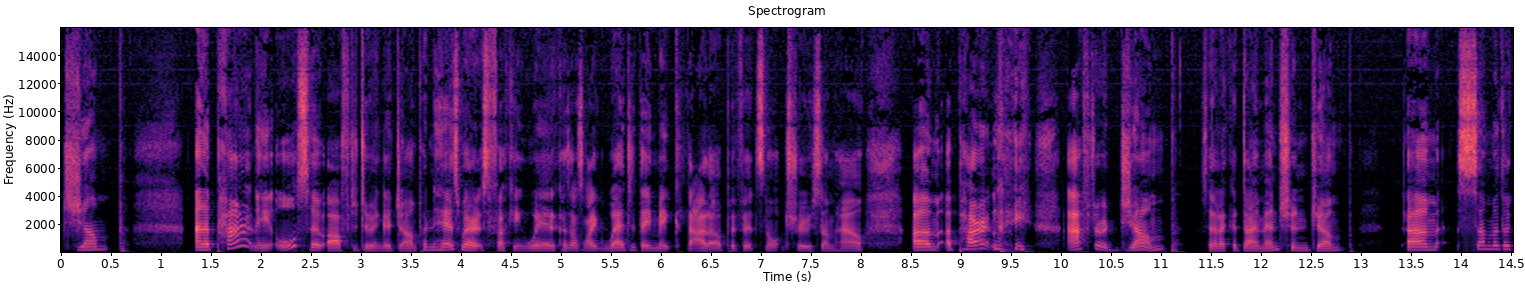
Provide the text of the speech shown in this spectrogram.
jump. And apparently also after doing a jump, and here's where it's fucking weird because I was like, where did they make that up if it's not true somehow? Um, apparently after a jump, so like a dimension jump, um, some of the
